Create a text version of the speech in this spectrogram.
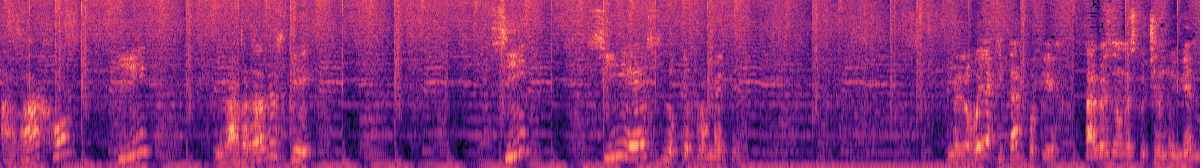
abajo y la verdad es que sí, sí es lo que promete me lo voy a quitar porque tal vez no me escuchen muy bien.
